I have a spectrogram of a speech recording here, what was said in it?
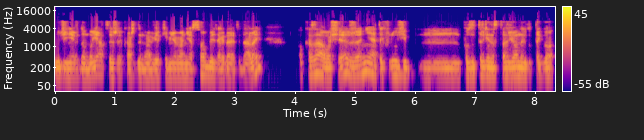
ludzie nie w domu jacy, że każdy ma wielkie mniemanie o sobie i tak dalej, tak. Okazało się, że nie, tych ludzi mm, pozytywnie nastawionych do tego,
